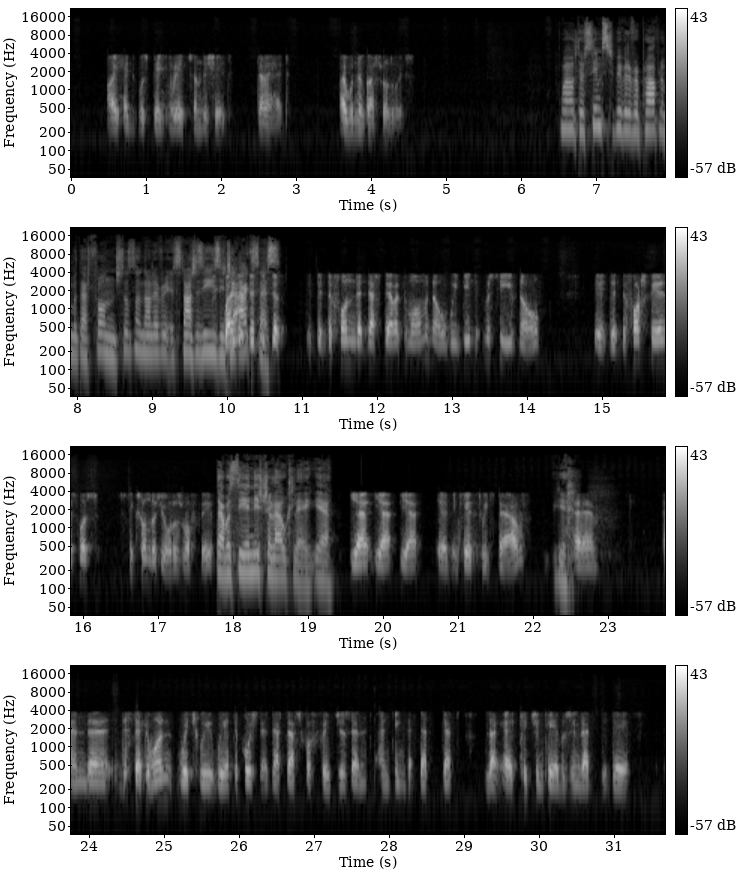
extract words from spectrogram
I had was paying rates on the shed that I had. I wouldn't have got it otherwise. Well, there seems to be a bit of a problem with that fund, doesn't it? Not every it's not as easy well, to the, access. The, the, the, fund that, that's there at the moment now, we did receive now. Uh, the, the first phase was 600 euros roughly. that was the initial outlay. Yeah, Yeah, yeah, yeah. Uh, in case we'd starve. yeah. Um, and uh, the second one, which we, we had to push, that, that that's for fridges and, and things that that, that like uh, kitchen tables in that day.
